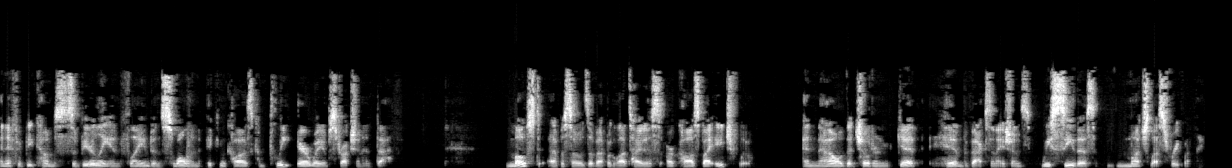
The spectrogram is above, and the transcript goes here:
and if it becomes severely inflamed and swollen, it can cause complete airway obstruction and death. Most episodes of epiglottitis are caused by H-flu, and now that children get Hib vaccinations, we see this much less frequently.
